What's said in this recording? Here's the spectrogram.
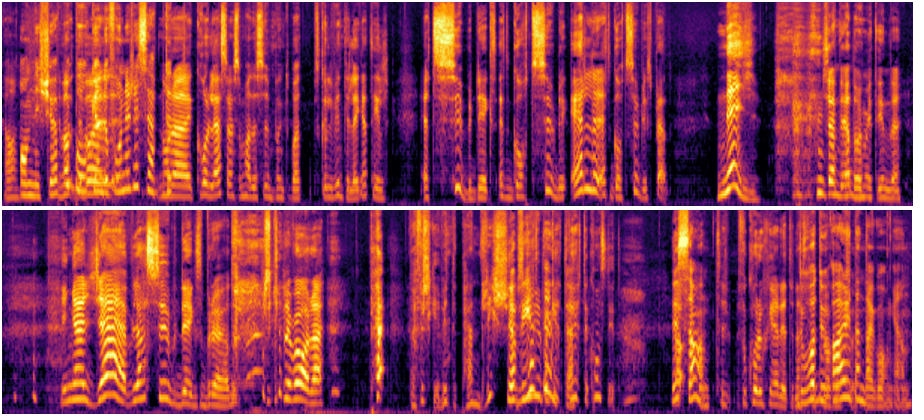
Ja. Om ni köper var- boken då får ni receptet. Några korrläsare som hade synpunkter på att skulle vi inte lägga till ett surdegs, ett gott surdeg eller ett gott surdegsbröd? Nej! Kände jag då i mitt inre. Inga jävla surdegsbröd ska det vara. Pa- Varför skrev vi inte pain riche? Jag vet baguette. inte. Det var jättekonstigt. Det är Ja. sant. Får korrigera det till nästa Då var du arg också. den där gången.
